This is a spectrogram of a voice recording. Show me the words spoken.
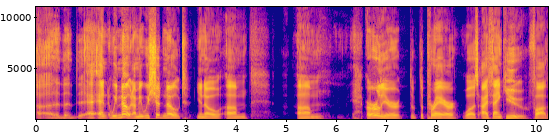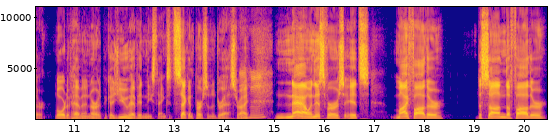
uh, the- and we note, I mean, we should note, you know, um, um, earlier the, the prayer was, "I thank you, Father." Lord of heaven and earth, because you have hidden these things. It's second person address, right? Now in this verse, it's my Father, the Son, the Father.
